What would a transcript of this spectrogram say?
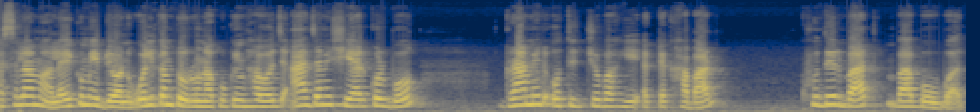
আসসালামু আলাইকুম everyone, welcome to Runa cooking house আজ আমি শেয়ার করব গ্রামের ঐতিহ্যবাহী একটা খাবার, খুদের ভাত বা বৌভাত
